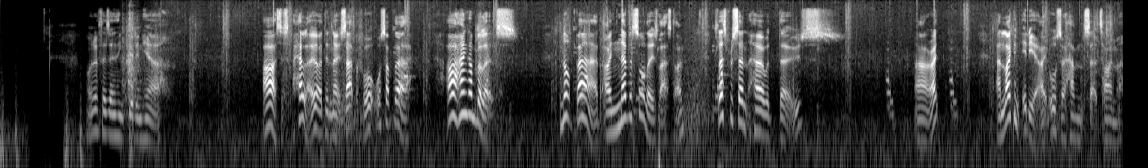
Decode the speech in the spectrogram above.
I wonder if there's anything good in here. Ah, it's just, hello, I didn't notice that before. What's up there? Ah, handgun bullets. Not bad. I never saw those last time. So let's present her with those. Alright. And like an idiot, I also haven't set a timer.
